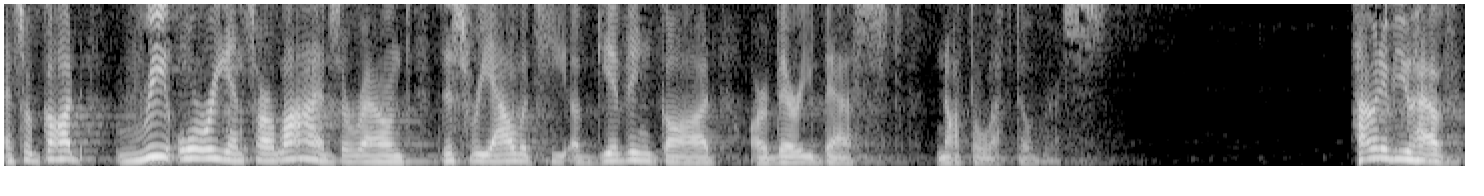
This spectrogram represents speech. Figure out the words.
And so God reorients our lives around this reality of giving God our very best, not the leftovers. How many of you have,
